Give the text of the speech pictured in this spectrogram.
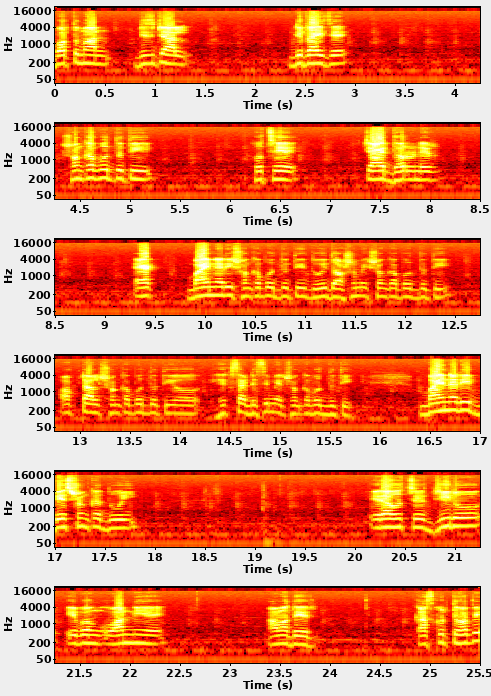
বর্তমান ডিজিটাল ডিভাইসে সংখ্যা পদ্ধতি হচ্ছে চার ধরনের। এক, বাইনারি সংখ্যা পদ্ধতি, দুই, দশমিক সংখ্যা পদ্ধতি, অক্টাল সংখ্যা পদ্ধতি ও হেক্সাডেসিমের সংখ্যা পদ্ধতি। বাইনারি বেস সংখ্যা দুই, এরা হচ্ছে জিরো এবং ওয়ান নিয়ে আমাদের কাজ করতে হবে।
